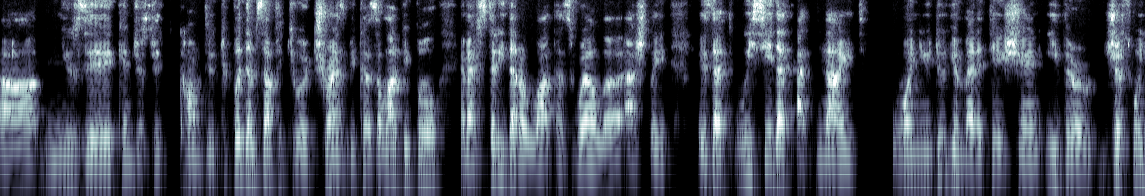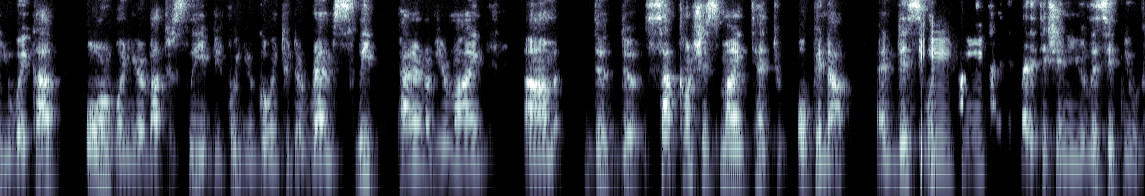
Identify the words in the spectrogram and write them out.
uh, music and just to come to, to put themselves into a trance? Because a lot of people, and I've studied that a lot as well, uh, Ashley, is that we see that at night when you do your meditation, either just when you wake up or when you're about to sleep before you go into the REM sleep pattern of your mind. Um, the the subconscious mind tend to open up and this when hmm meditation and you listen to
